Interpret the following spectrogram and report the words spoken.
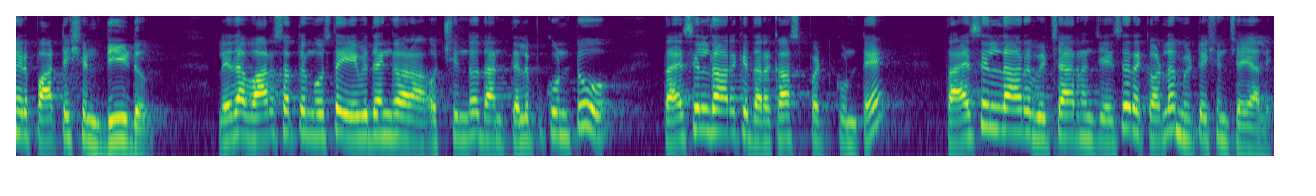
మీరు పార్టీషన్ డీడ్. లేదా వారసత్వంగా వస్తే ఏ విధంగా వచ్చిందో దాన్ని తెలుపుకుంటూ తహసీల్దార్కి దరఖాస్తు పెట్టుకుంటే తహసీల్దారు విచారణ చేసి రికార్డులో మ్యూటేషన్ చేయాలి.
